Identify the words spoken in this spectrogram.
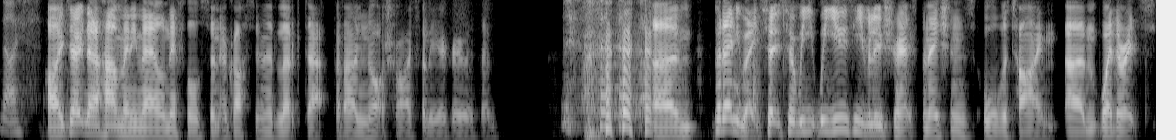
nice. I don't know how many male nipples St. Augustine had looked at, but I'm not sure I fully agree with him. Um, but anyway, so so we, we use evolutionary explanations all the time, um, whether it's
